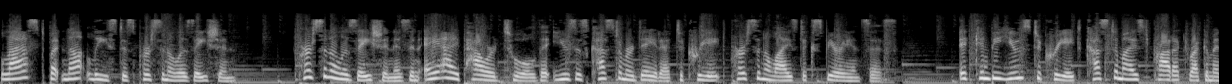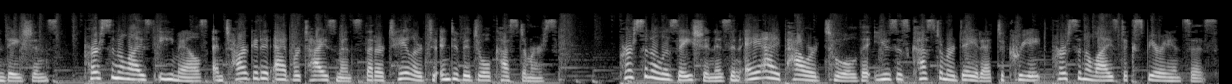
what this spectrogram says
Last but not least is personalization. Personalization is an AI-powered tool that uses customer data to create personalized experiences. It can be used to create customized product recommendations, personalized emails and targeted advertisements that are tailored to individual customers. Personalization is an AI-powered tool that uses customer data to create personalized experiences.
